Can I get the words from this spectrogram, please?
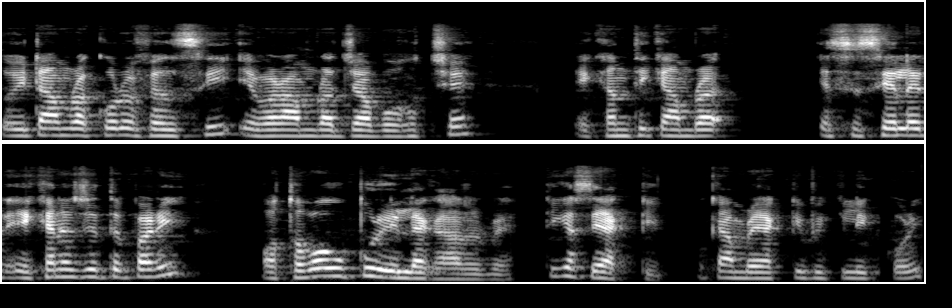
তো এটা আমরা করে ফেলছি, এবার আমরা যাব হচ্ছে এখান থেকে আমরা এসএসএল এর এখানে যেতে পারি, অথবা উপরে লেখা আসবে, ঠিক আছে? অ্যাক্টিভ ওকে আমরা অ্যাক্টিভে ক্লিক করি।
